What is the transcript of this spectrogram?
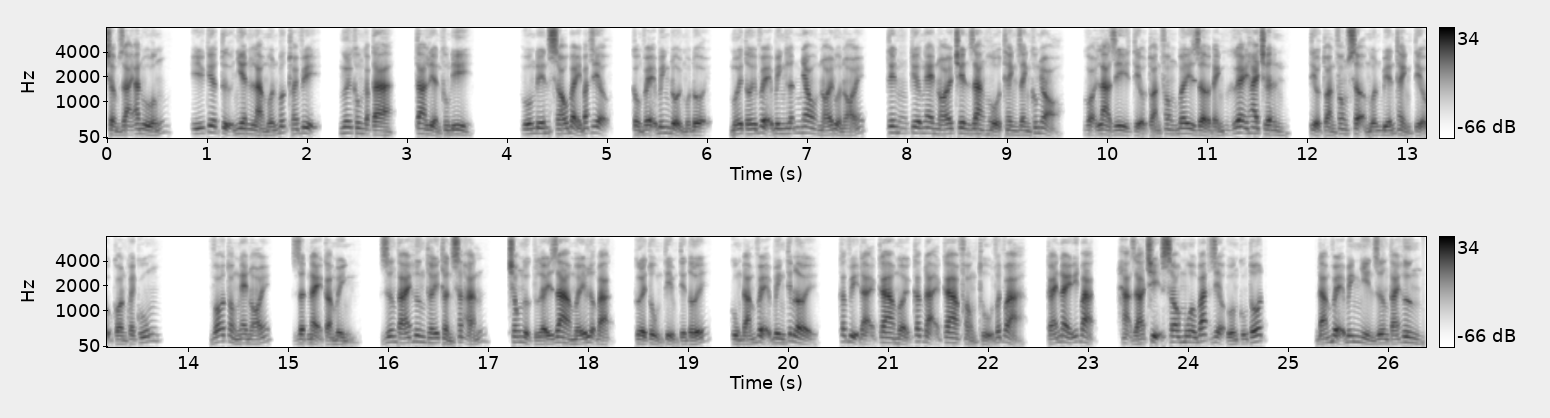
chậm rãi ăn uống, ý kia tự nhiên là muốn bức thoái vị, ngươi không gặp ta ta liền không đi. Uống đến sáu bảy bát rượu, cổng vệ binh đổi một đội, mới tới vệ binh lẫn nhau nói đùa nói, tên kia nghe nói trên giang hồ thanh danh không nhỏ, gọi là gì, tiểu toàn phong bây giờ đánh gây hai chân, tiểu toàn phong sợ muốn biến thành tiểu con quay cũng. Võ tòng nghe nói, giật nảy cả mình, dương tái hưng thấy thần sắc hắn, trong ngực lấy ra mấy lượng bạc, cười tủm tỉm tiến tới, cùng đám vệ binh tiếp lời, các vị đại ca mời các đại ca phòng thủ vất vả, cái này ít bạc, hạ giá trị sau mua bát rượu uống cũng tốt. Đám vệ binh nhìn dương tái hưng,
